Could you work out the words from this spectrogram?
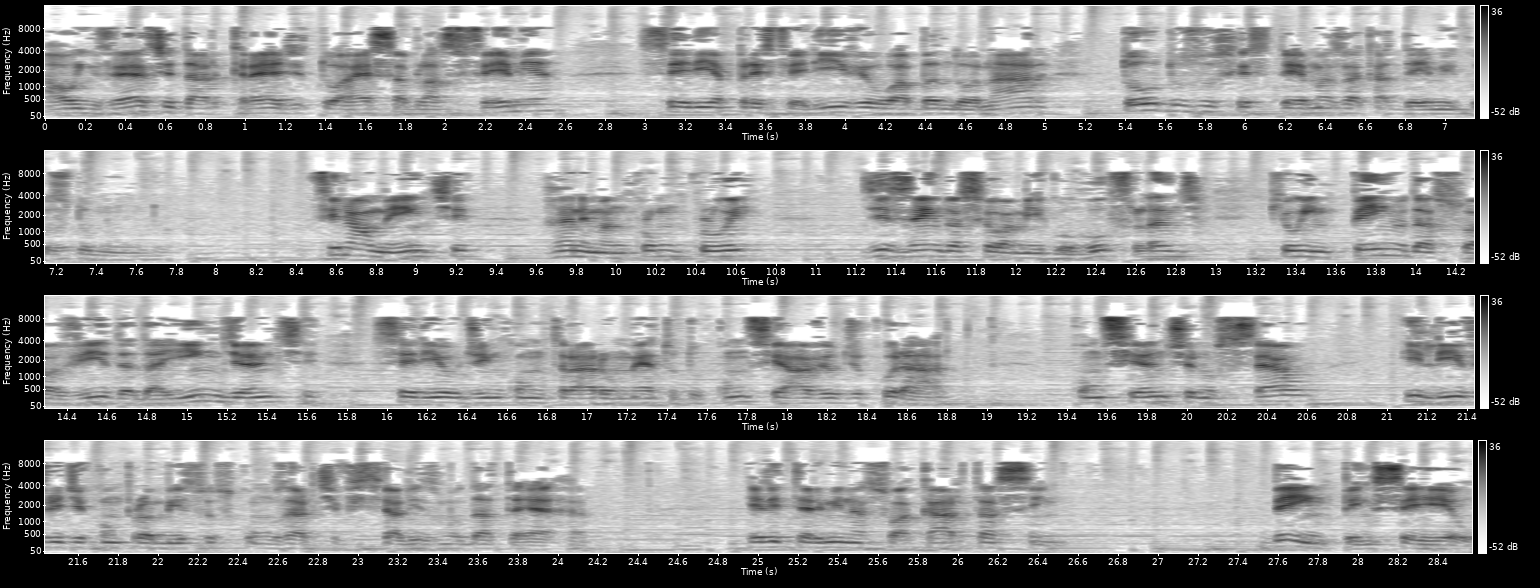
Ao invés de dar crédito a essa blasfêmia, seria preferível abandonar todos os sistemas acadêmicos do mundo. Finalmente, Hahnemann conclui dizendo a seu amigo Hufland que o empenho da sua vida daí em diante seria o de encontrar um método confiável de curar, confiante no céu e livre de compromissos com os artificialismos da terra. Ele termina sua carta assim: Bem, pensei eu,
